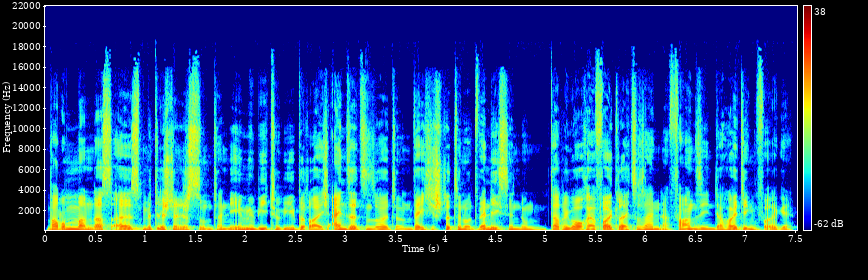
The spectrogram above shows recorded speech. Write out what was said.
warum man das als mittelständisches Unternehmen im B2B-Bereich einsetzen sollte und welche Schritte notwendig sind, um darüber auch erfolgreich zu sein, erfahren Sie in der heutigen Folge.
